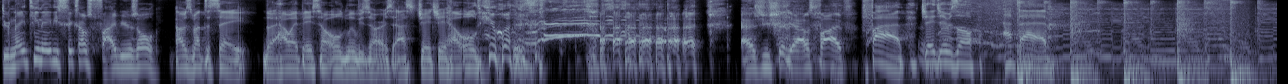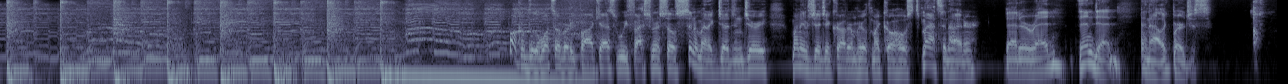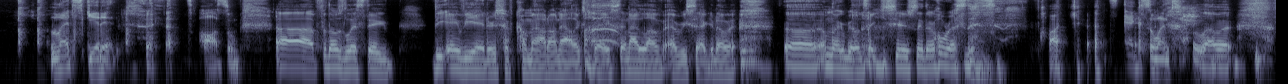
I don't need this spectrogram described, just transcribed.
Dude, 1986, I was five years old. I was about to say the how I base how old movies are is ask JJ how old he was. As you should. Yeah, I was five. five. JJ was all at five. Welcome to the What's Our Verdict podcast, where we fashion ourselves cinematic judge and jury. My name is JJ Crowder. I'm here with my co-hosts Matt Senheiner Better read than dead. and Alec Burgess. Let's get it. That's awesome. Uh, for those listening, the aviators have come out on Alec's face, and I love every second of it. Uh, I'm not gonna be able to take you seriously the whole rest of this podcast. Excellent. Love it.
